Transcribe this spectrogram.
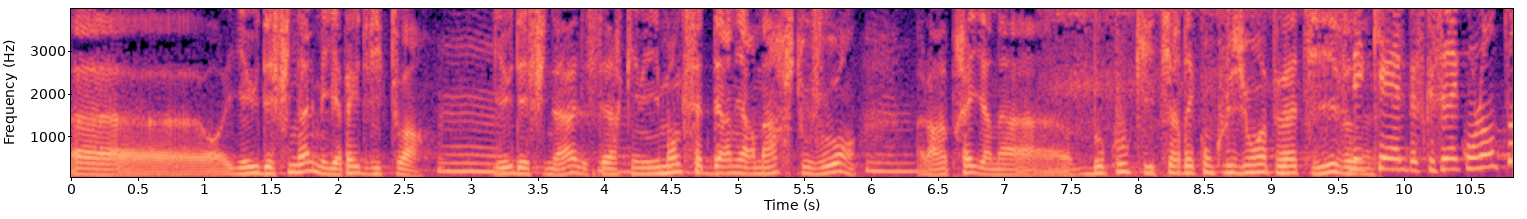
Euh, il y a eu des finales, mais il n'y a pas eu de victoire. Mm. Il y a eu des finales, c'est-à-dire qu'il manque cette dernière marche toujours. Mm. Alors après, il y en a beaucoup qui tirent des conclusions un peu hâtives. Lesquelles? Parce que c'est vrai qu'on l'entend,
